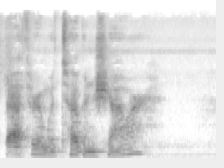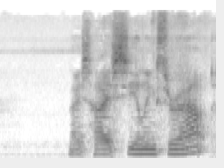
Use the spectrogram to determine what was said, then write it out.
Bathroom with tub and shower. Nice high ceilings throughout.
